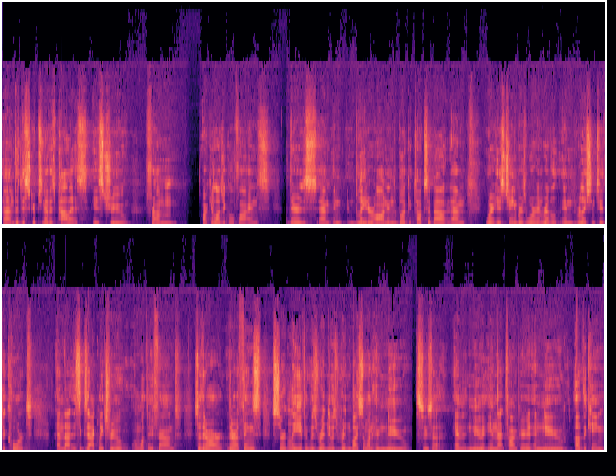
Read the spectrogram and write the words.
Um, the description of his palace is true from archaeological finds. There's um, in, later on in the book, it talks about um, where his chambers were in, revel, in relation to the court, and that is exactly true on what they found. So there are there are things. Certainly, if it was written, it was written by someone who knew Susa and knew it in that time period and knew of the king.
